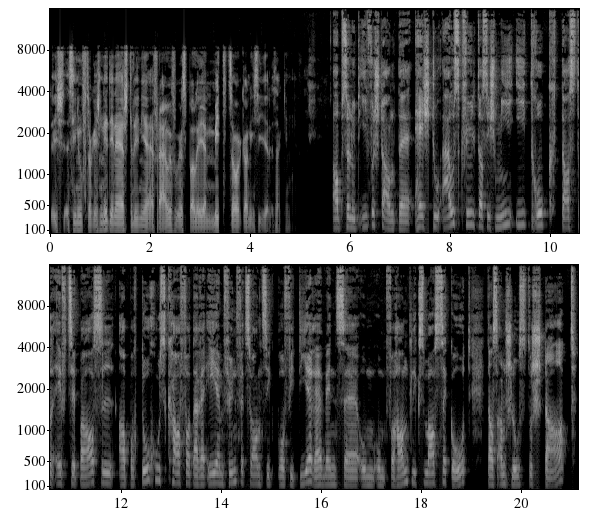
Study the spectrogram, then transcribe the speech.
ist, sein Auftrag ist nicht in erster Linie eine Frauenfußball mit zu organisieren, sage ich mal. Absolut einverstanden. Hast du auch das das ist mein Eindruck, dass der FC Basel aber durchaus kann von dieser EM25 profitieren wenn es äh, um, um die Verhandlungsmasse geht, dass am Schluss der Staat,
